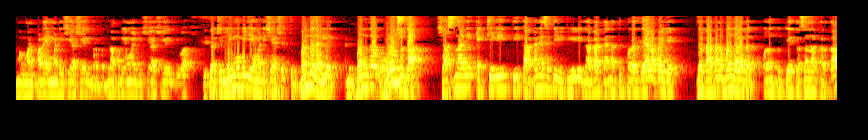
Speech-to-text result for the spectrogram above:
मग मनपाडा एमआयडीसी असेल बदलापूर एमआयडीसी असेल किंवा इकडची नवी मुंबईची एमआयडीसी असेल ते बंद झालेले आहेत. आणि बंद होऊन सुद्धा शासनाने ऍक्च्युली ती कारखान्यासाठी विकलेली जागा त्यांना ती परत द्यायला पाहिजे. जर कारखाना बंद झाला तर परंतु ते तसं न करता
